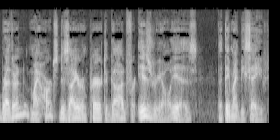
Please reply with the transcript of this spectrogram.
Brethren, my heart's desire and prayer to God for Israel is that they might be saved.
